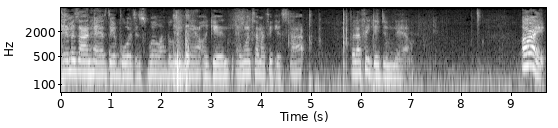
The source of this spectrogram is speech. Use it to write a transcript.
Amazon has their boards as well, I believe now. Again, at one time I think it stopped, but I think they do now. All right.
